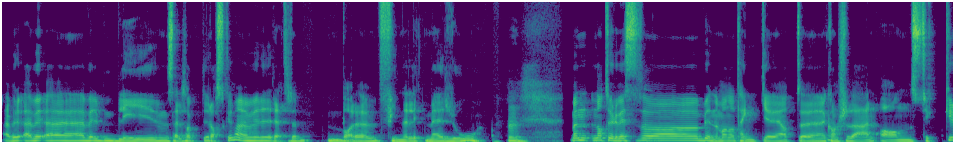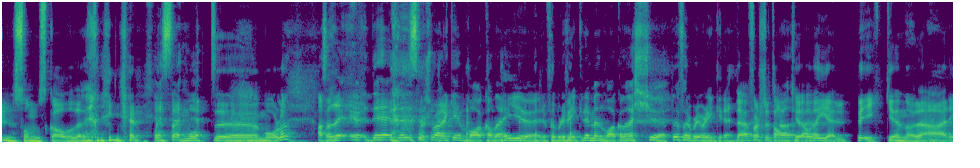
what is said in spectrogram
jeg, vil, jeg, vil, jeg vil bli selvsagt raskere, men jeg vil rett og slett bare finne litt mer ro. Men naturligvis så begynner man å tenke at uh, kanskje det er en annen sykkel som skal hjelpe seg mot uh, målet. Altså det, det, det Spørsmålet er ikke hva kan jeg gjøre for å bli flinkere, men hva kan jeg kjøpe for å bli flinkere? Det er første tanke, og det hjelper ikke når det er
